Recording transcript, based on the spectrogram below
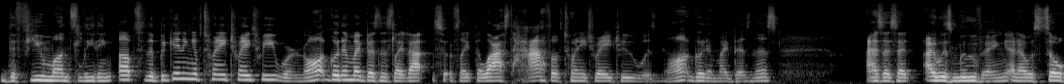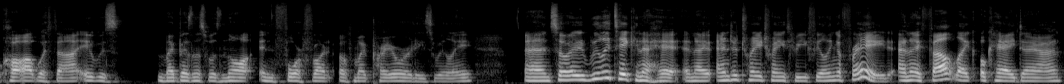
the few months leading up to the beginning of 2023 were not good in my business. Like that, sort of like the last half of 2022 was not good in my business. As I said, I was moving and I was so caught up with that. It was, my business was not in forefront of my priorities really. And so it really taken a hit. And I entered 2023 feeling afraid. And I felt like, okay, Diane,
